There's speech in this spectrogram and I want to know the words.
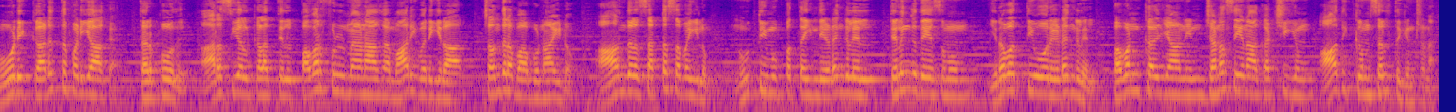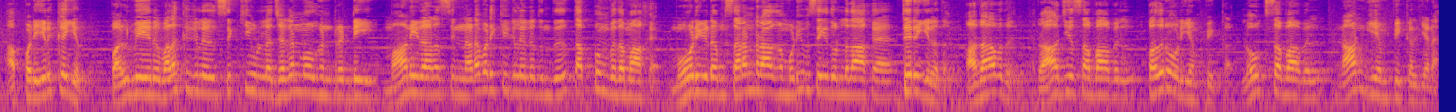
மோடிக்கு அடுத்தபடியாக தற்போது அரசியல் களத்தில் பவர்ஃபுல் மேனாக மாறி வருகிறார் சந்திரபாபு நாயுடு. ஆந்திர சட்டசபையிலும் நூத்தி முப்பத்தைந்து இடங்களில் தெலுங்கு தேசமும் இருபத்தி ஓரு இடங்களில் பவன் கல்யாணின் ஜனசேனா கட்சியும் ஆதிக்கம் செலுத்துகின்றன. அப்படி இருக்கையில் பல்வேறு வழக்குகளில் சிக்கியுள்ள ஜெகன்மோகன் ரெட்டி மாநில அரசின் நடவடிக்கைகளிலிருந்து தப்பும் விதமாக மோடியிடம் சரண்டராக முடிவு செய்துள்ளதாக தெரிகிறது. அதாவது ராஜ்யசபாவில் பதினோரு எம்பிக்கள் லோக்சபாவில் நான்கு எம்பிக்கள் என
